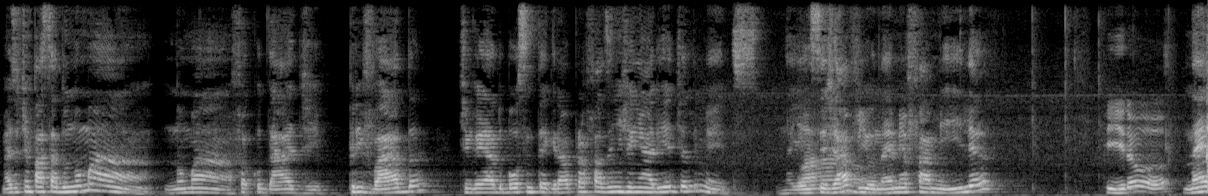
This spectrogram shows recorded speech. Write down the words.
mas eu tinha passado numa, numa faculdade privada, tinha ganhado bolsa integral para fazer engenharia de alimentos. Né? E aí você já viu, né? Minha família. Pirou. Né?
